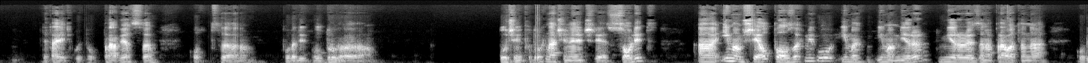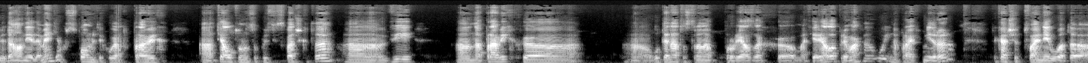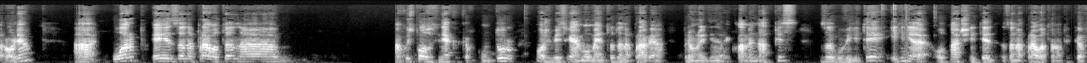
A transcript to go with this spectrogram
детайлите, които правя, са от, а, поради, от друга получени по друг начин, не че е Solid. А, имам Shell, ползвах ми го, има, има Mirror. Mirror е за направата на огледални елементи. Ако спомните, когато правих а, тялото на запоистисквачката, ви а, направих а, от едната страна прорязах материала, премахнах го и направих Mirror, така че това е неговата роля. А Warp е за направата на... Ако използвате някакъв контур, може би сега е момента да направя примерно един рекламен надпис, за да го видите. Единият от начините за направата на такъв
